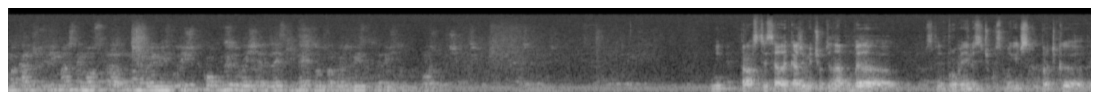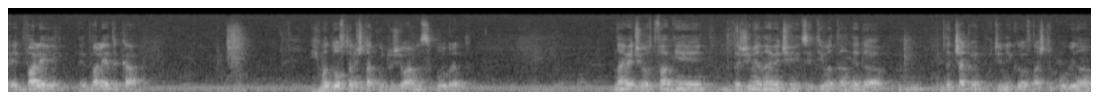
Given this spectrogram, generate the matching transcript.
макар че един мач не може да правят много големи изводи, колко близо беше Лески днес до това, което ви искате да виждате от отборството? Ми, прав сте сега да кажем, че от една победа сме променили всичко с магическа пръчка. Едва ли, едва ли е така. Има доста неща, които желаем да се подобрят. Най-вече в това ние държиме най-вече инициативата, а не да, да чакаме противника в нашата половина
